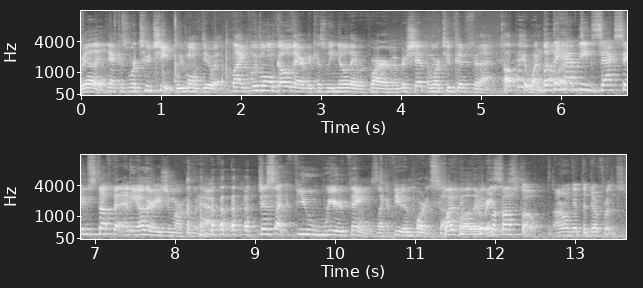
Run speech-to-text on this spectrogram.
Really? Yeah, because we're too cheap. We won't do it. Like we won't go there because we know they require a membership and we're too good for that. I'll pay one. But they have the exact same stuff that any other Asian market would have. just like a few weird things, like a few imported stuff. Why people they're pay for. Costco? I don't get the difference.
